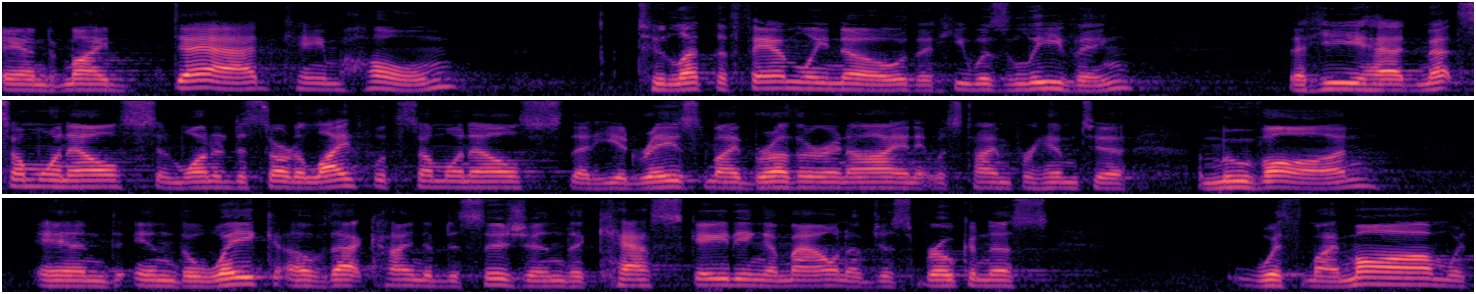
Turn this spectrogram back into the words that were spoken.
And my dad came home to let the family know that he was leaving, that he had met someone else and wanted to start a life with someone else, that he had raised my brother and I, and it was time for him to move on. And in the wake of that kind of decision, the cascading amount of just brokenness with my mom, with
